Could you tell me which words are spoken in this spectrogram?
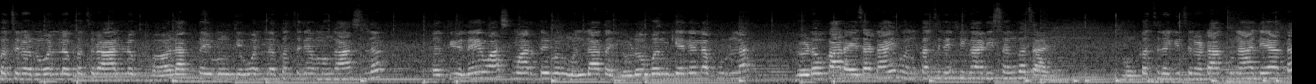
कचरं वल्ल कचरा आणलं ठेवावं लागतंय मग ते वल्ल कचऱ्या मग असलं तर ते लय वास मारतंय मग म्हणलं आता हेडो बंद केलेला पुरला. हेडो काढायचा टाईम आणि कचऱ्याची गाडी संगत आली मग कचरं गिचरं टाकून आले आता.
